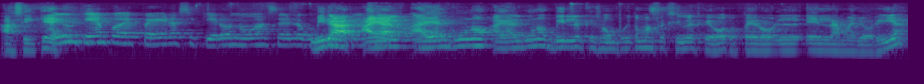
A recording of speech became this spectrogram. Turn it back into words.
Así que... Hay un tiempo de espera si quiero no hacerlo. Mira, hay, al- hay algunos, hay algunos builders que son un poquito más flexibles que otros, pero en la mayoría,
